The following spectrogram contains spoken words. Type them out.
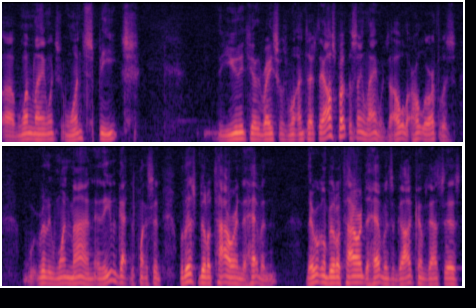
uh, one language, one speech. The unity of the race was one untouched. They all spoke the same language. The whole, the whole earth was really one mind. And they even got to the point they said, well, let's build a tower into heaven. They were going to build a tower into heavens, and God comes down and says,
